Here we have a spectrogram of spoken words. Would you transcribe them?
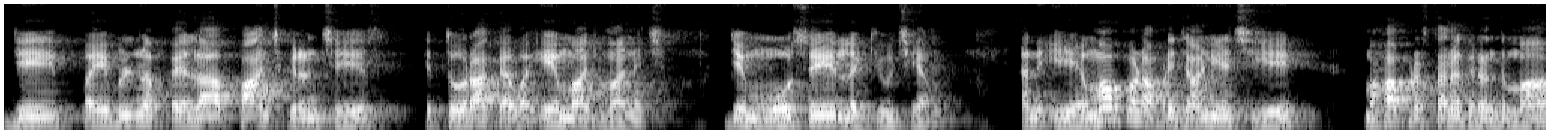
જે બાઇબલના પહેલાં પાંચ ગ્રંથ છે, એ તોરા કહેવાય, એમાં જ માને છે. જે મોસે લખ્યું છે આમ. અને એમાં પણ આપણે જાણીએ છીએ, મહાપ્રસ્થાના ગ્રંથમાં,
